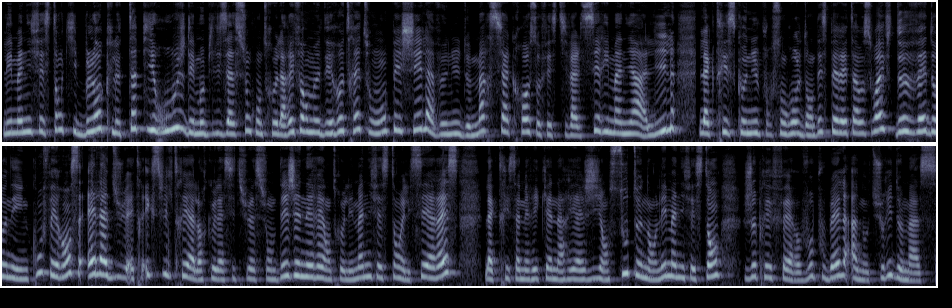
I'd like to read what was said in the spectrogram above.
Les manifestants qui bloquent le tapis rouge des mobilisations contre la réforme des retraites ont empêché la venue de Marcia Cross au festival Sérimania à Lille. L'actrice connue pour son rôle dans Desperate Housewives devait donner une conférence. Elle a dû être exfiltrée alors que la situation dégénérait entre les manifestants et les CRS. L'actrice américaine a réagi en soutenant les manifestants. Je préfère vos poubelles à nos tueries de masse.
